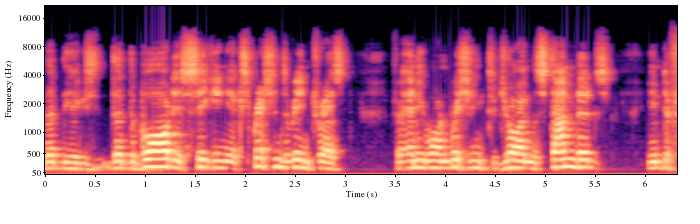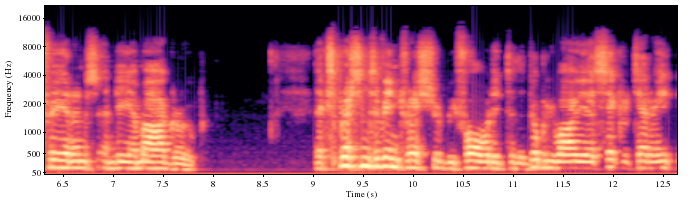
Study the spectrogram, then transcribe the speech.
that the, that the board is seeking expressions of interest for anyone wishing to join the Standards, Interference and EMR group. Expressions of interest should be forwarded to the WIA Secretary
